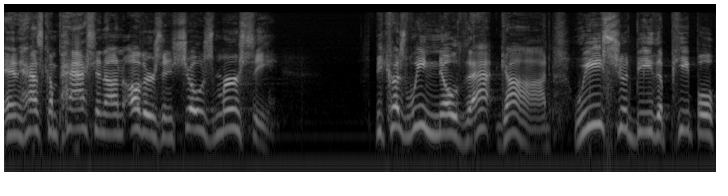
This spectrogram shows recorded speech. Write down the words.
and has compassion on others and shows mercy. Because we know that God, we should be the people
